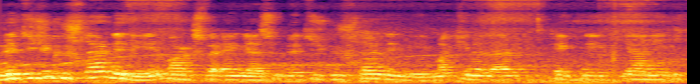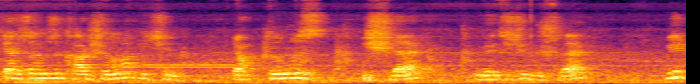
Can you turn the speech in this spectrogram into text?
üretici güçler dediği, Marx ve Engels'in üretici güçler dediği, makineler, teknik, yani ihtiyaçlarımızı karşılamak için yaptığımız işler, üretici güçler bir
